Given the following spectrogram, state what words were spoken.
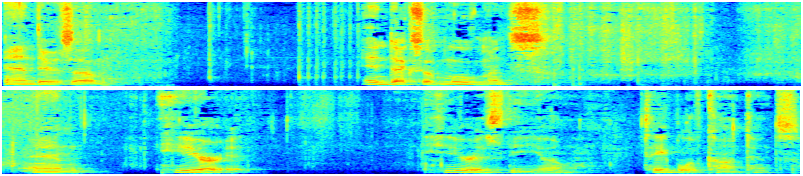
and there's a index of movements, and here, here is the um, table of contents.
